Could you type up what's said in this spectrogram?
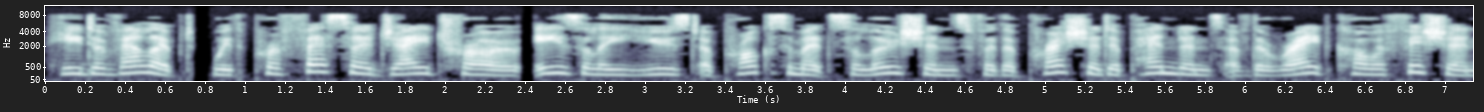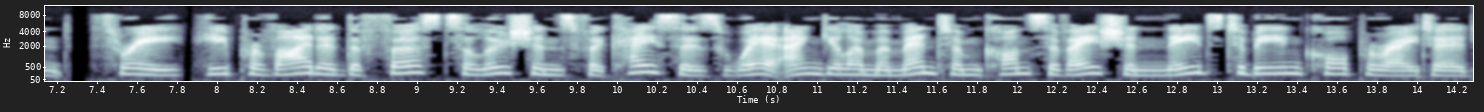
He developed, with Professor J. Troe, easily used approximate solutions for the pressure dependence of the rate coefficient. 3. He provided the first solutions for cases where angular momentum conservation needs to be incorporated.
